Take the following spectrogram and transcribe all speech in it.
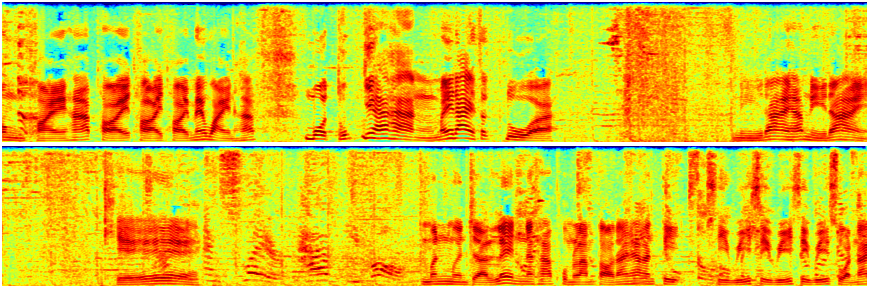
ง ถอยครับถอยถอยถอยไม่ไหวนะครับ หมดทุกอย่างไม่ได้สักตัว หนีได้ครับหนีได้โอเค มันเหมือนจะเล่นนะครับ ผมลำต่อได้นะอันติสี่วิสี่วิสี่วิสวนได้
